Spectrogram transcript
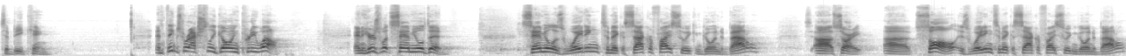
to be king. And things were actually going pretty well. And here's what Samuel did Samuel is waiting to make a sacrifice so he can go into battle. Uh, sorry, uh, Saul is waiting to make a sacrifice so he can go into battle.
